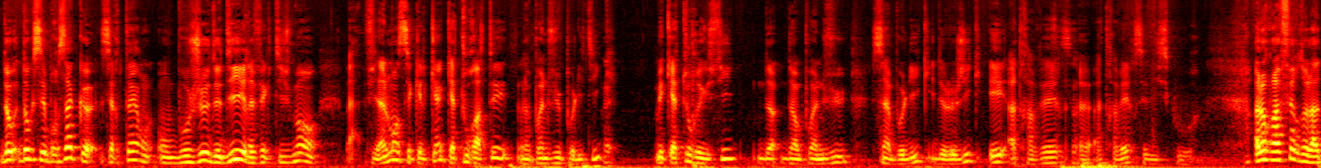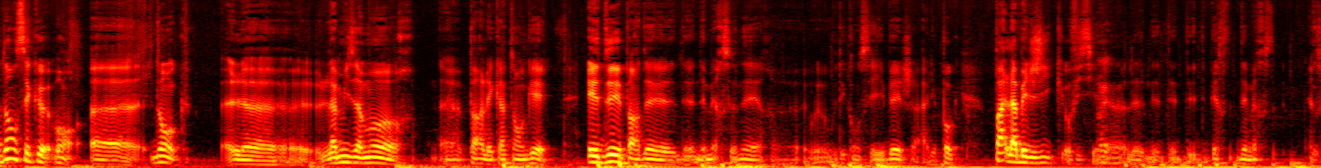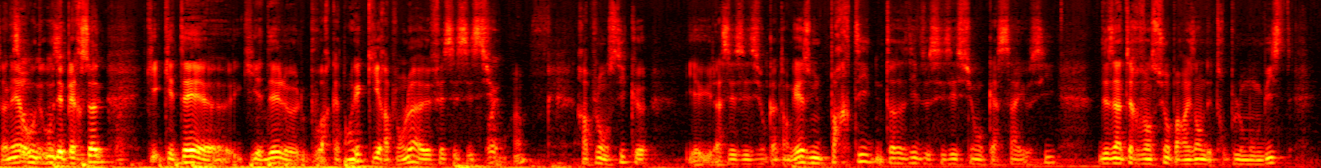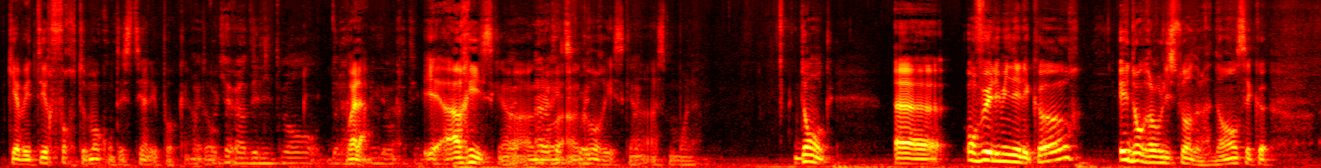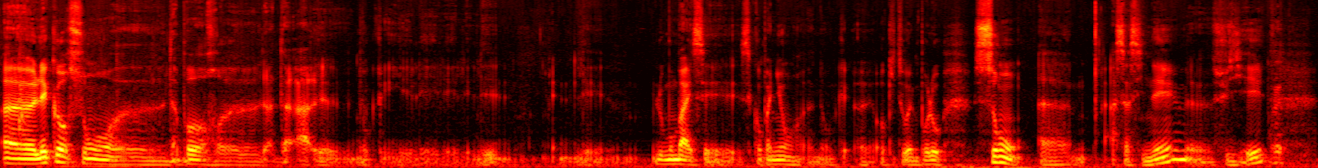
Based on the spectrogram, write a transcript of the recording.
donc, c'est pour ça que certains ont, beau jeu de dire, effectivement, bah, finalement, c'est quelqu'un qui a tout raté d'un point de vue politique mais qui a tout réussi d'un point de vue symbolique, idéologique et à travers, euh, à travers ses discours. Alors l'affaire de la danse, c'est que, bon, euh, donc, la mise à mort euh, par les Katangais, aidés par des, mercenaires ou des conseillers belges à l'époque, pas la Belgique officielle, hein, des, mercenaires ou, des personnes qui, étaient, qui aidaient le, pouvoir katangais, qui, rappelons-le, avait fait sécession. Hein. Rappelons aussi que il y a eu la sécession katangaise, une partie, une tentative de sécession au Kassai aussi, des interventions par exemple des troupes lumumbistes qui avaient été fortement contestées à l'époque. Hein. donc, il y avait un délitement de la voilà. démocratique. Et un risque, hein, un, gros, risque hein, à ce moment-là. Donc, euh, on veut éliminer les corps, et donc alors l'histoire de la danse, c'est que euh, les corps sont euh, d'abord, donc les, Lumumba et ses, compagnons, euh, donc euh, Okito et Mpolo, sont euh, assassinés, fusillés.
